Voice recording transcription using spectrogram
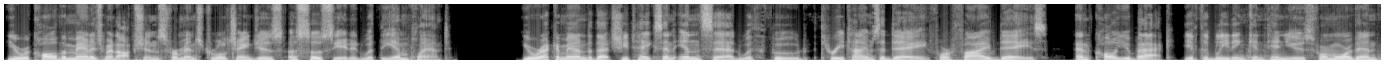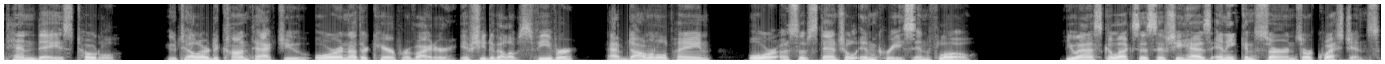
You recall the management options for menstrual changes associated with the implant. You recommend that she takes an NSAID with food three times a day for five days and call you back if the bleeding continues for more than 10 days total. You tell her to contact you or another care provider if she develops fever, abdominal pain, or a substantial increase in flow. You ask Alexis if she has any concerns or questions.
